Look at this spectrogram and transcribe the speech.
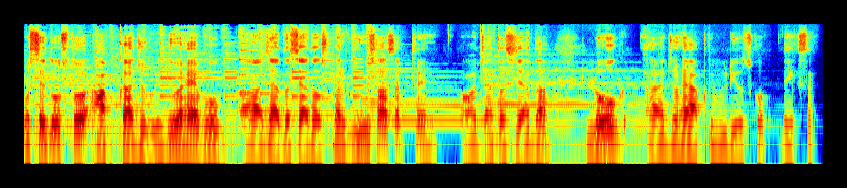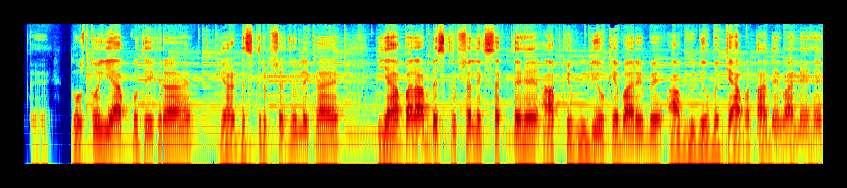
उससे दोस्तों आपका जो वीडियो है वो ज़्यादा से ज़्यादा उस पर व्यूज़ आ सकते हैं और ज़्यादा से ज़्यादा लोग जो है आपकी वीडियोस को देख सकते हैं। दोस्तों ये आपको देख रहा है, यहाँ डिस्क्रिप्शन जो लिखा है, यहाँ पर आप डिस्क्रिप्शन लिख सकते हैं आपके वीडियो के बारे में, आप वीडियो में क्या बताने वाले हैं।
